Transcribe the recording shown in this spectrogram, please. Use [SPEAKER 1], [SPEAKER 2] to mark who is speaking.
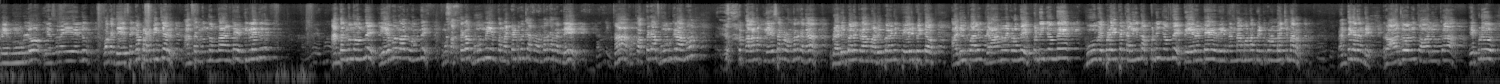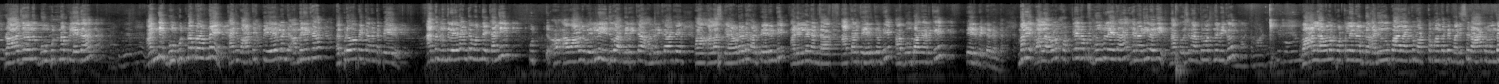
[SPEAKER 1] ఇరవై మూడులో ఇస్రాయేలు ఒక దేశంగా ప్రకటించారు. అంతకుముందు ఉందా అంటే ఎందుకు లేదు? అంతకుముందు ఉంది. ఏమో కాదు ఉంది. కొత్తగా భూమి ఇంత మట్టి వచ్చి అక్కడ ఉండదు కదండి. కొత్తగా భూమి గ్రామం పలానా ప్లేస్ అక్కడ ఉండదు కదా. ఇప్పుడు అడవిపాలెం గ్రామం అడవిపాలెం పేరు పెట్టావు. అడవిపాలెం గ్రామం ఎక్కడ ఉంది? ఎప్పటి నుంచి ఉంది? భూమి ఎప్పుడైతే కలిగిందో అప్పటి నుంచి ఉంది. పేరంటే రేపు నిన్న మొన్న పెట్టుకుని ఉండొచ్చు మనం. అంతే కదండి. రాజోలు తాలూకా ఎప్పుడు రాజోలు భూమి పుట్టినప్పుడు లేదా? అన్ని భూమి పుట్టినప్పుడు ఉన్నాయి. కానీ వాటి పేర్లు అండి అమెరికా ఎప్పుడో పెట్టారంట పేరు. అంత ముందు లేదంటే ఉంది కానీ పుట్టు వాళ్ళు వెళ్ళి ఇదిగో అమెరికా అమెరికాకి అలా ఎవడాడు? ఆడి పేరేంటి? ఆడు వెళ్ళాడంట ఆ తన పేరుతోటి ఆ భూభాగానికి పేరు పెట్టారంట. మరి వాళ్ళు ఎవరో పుట్టలేనప్పుడు భూమి లేదా? నేను అడిగేది. నా క్వశ్చన్ అర్థమవుతుంది మీకు? వాళ్ళు ఎవరో పుట్టలేనప్పుడు అడుగు పాలానికి మొట్టమొదటి మనిషి రాకముందు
